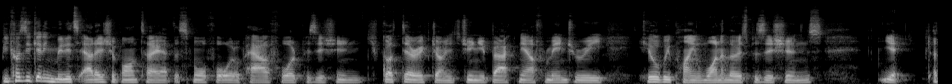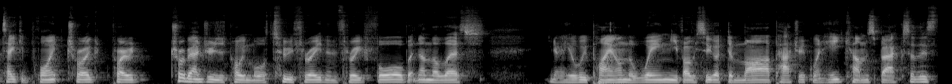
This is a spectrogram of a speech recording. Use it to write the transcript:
because you're getting minutes out of Javonte at the small forward or power forward position, you've got Derrick Jones Jr. back now from injury. He'll be playing one of those positions. Yeah, I take your point. Troy, Troy, Troy Jr. is probably more 2 3 than 3 4, but nonetheless, you know, he'll be playing on the wing. You've obviously got DeMar Patrick when he comes back. So there's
